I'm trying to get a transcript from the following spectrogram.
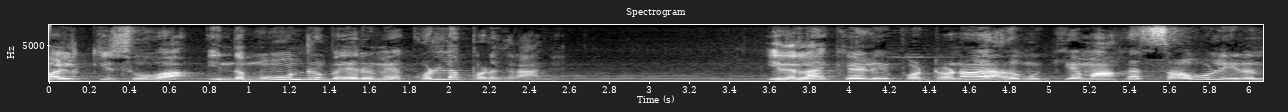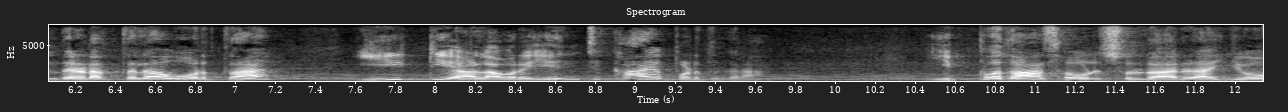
மல்கிசுவா இந்த மூன்று பேருமே கொல்லப்படுகிறாங்க. இதெல்லாம் கேள்விப்பட்டோன்னா அது முக்கியமாக சவுல் இருந்த இடத்துல ஒருத்தன் ஈட்டியால் அவரை எஞ்சி காயப்படுத்துகிறான். இப்போதான் சவுல் சொல்றாரு ஐயோ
